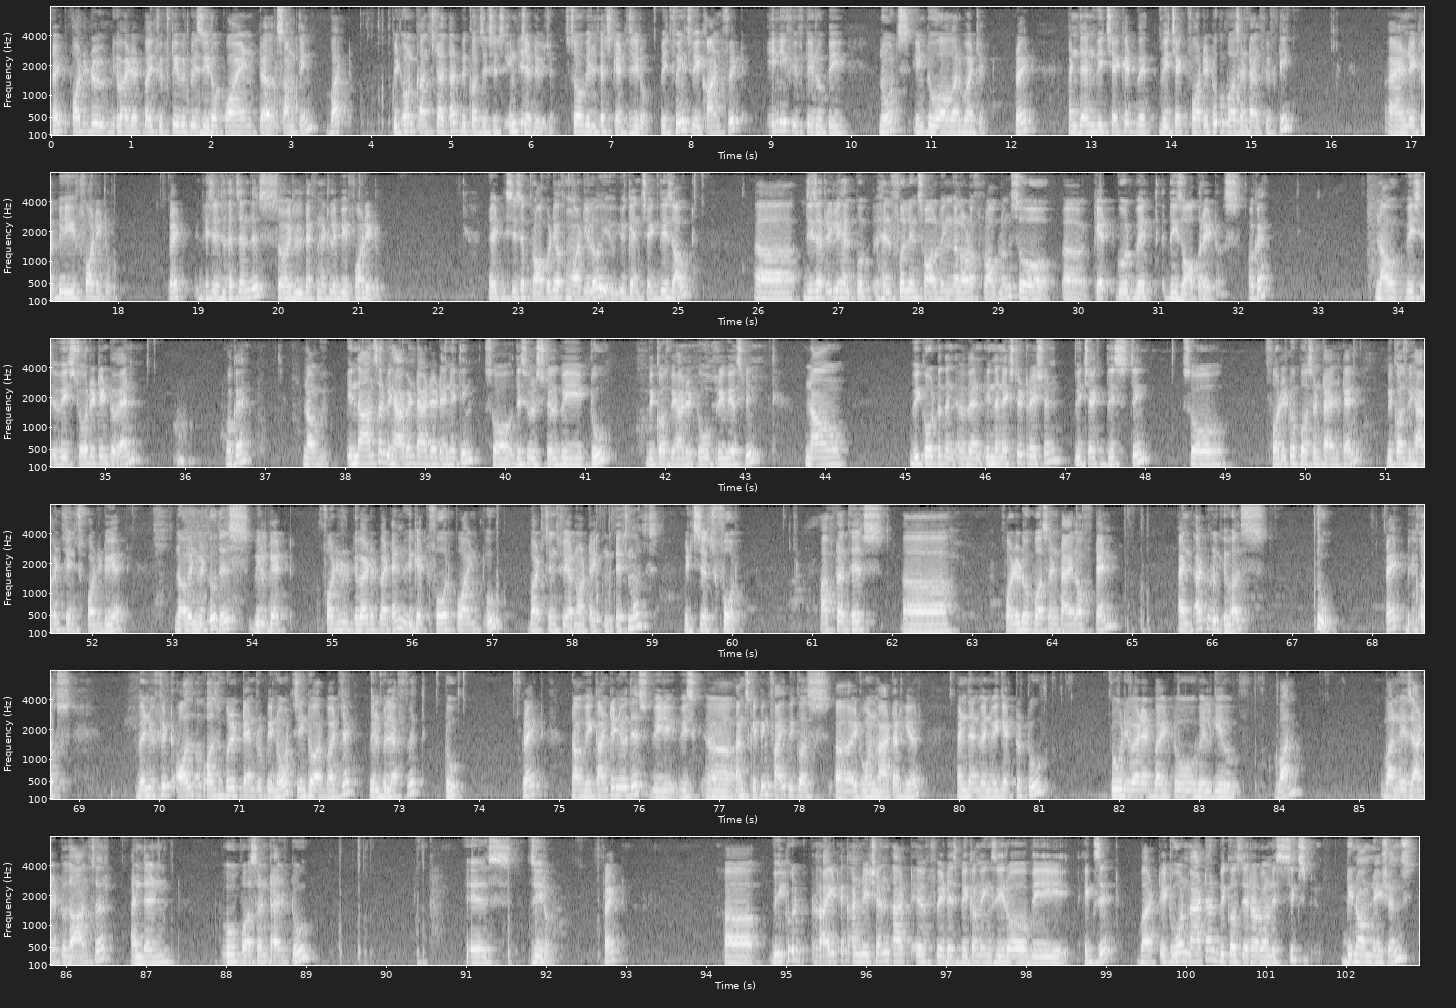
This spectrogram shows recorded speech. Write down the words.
right? 42 divided by 50 will be 0 point uh, something but we don't consider that because this is integer division. So we'll just get 0 which means we can't fit any 50 rupee notes into our budget right? And then we check it with we check 42 percentile 50 and it will be 42 right? This is less than this so it will definitely be 42 right? This is a property of modulo. You, you can check this out. Uh, these are really helpful helpful in solving a lot of problems so uh, get good with these operators okay? Now we, we store it into n okay? Now in the answer we haven't added anything. So this will still be 2 because we added 2 previously. Now we go to the when in the next iteration we check this thing. So 42 percentile 10 because we haven't changed 42 yet. Now when we do this we'll get 42 divided by 10 we get 4.2 but since we are not taking decimals it's just 4 after this uh, 42 percentile of 10 and that will give us 2 right? Because when we fit all the possible 10 rupee notes into our budget we'll be left with 2 right? Now we continue this. We, we uh, I'm skipping 5 because uh, it won't matter here. And then when we get to 2 2 divided by 2 will give 1 1 is added to the answer. And then 2 percentile 2 is 0 right uh, we could write a condition that if it is becoming 0 we exit but it won't matter because there are only six denominations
